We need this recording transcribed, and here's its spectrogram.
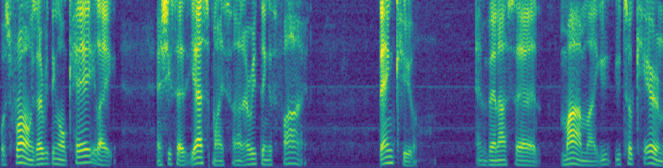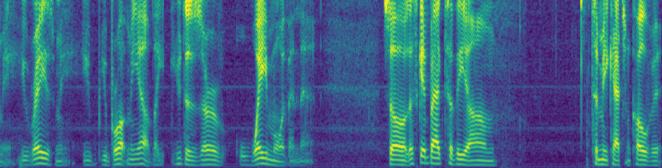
what's wrong? Is everything okay? Like and she says, Yes, my son, everything is fine. Thank you. And then I said, Mom, like you, you took care of me. You raised me. You you brought me up. Like you deserve way more than that. So let's get back to the um to me catching COVID.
